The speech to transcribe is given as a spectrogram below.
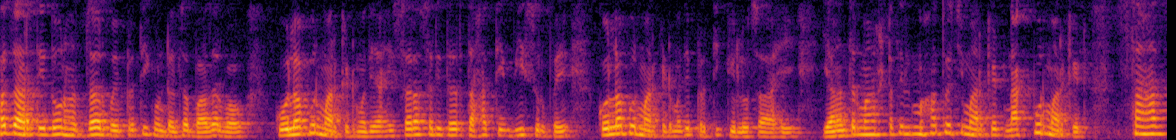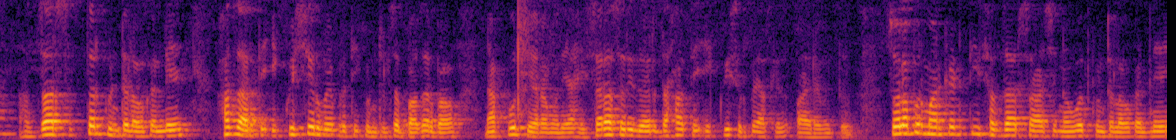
हजार ते दोन हजार रुपये प्रति क्विंटलचा बाजारभाव कोल्हापूर मार्केटमध्ये आहे. सरासरी दर दहा ते वीस रुपये कोल्हापूर मार्केटमध्ये प्रति किलोचा आहे. यानंतर महाराष्ट्रातील महत्त्वाची मार्केट नागपूर मार्केट सहा हजार सत्तर क्विंटल अवकालले हजार ते एकवीसशे रुपये प्रति क्विंटलचा बाजारभाव नागपूर शहरामध्ये आहे. सरासरी दर दहा ते एकवीस रुपये असल्याचं पाहायला मिळतं. सोलापूर मार्केट तीस हजार सहाशे नव्वद क्विंटल अवकालले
